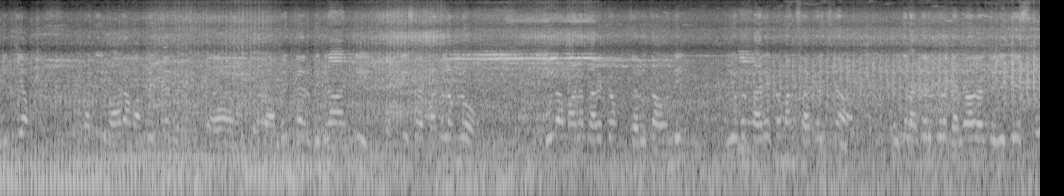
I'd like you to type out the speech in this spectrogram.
నిత్యం ప్రతి వారం అంబేద్కర్ అంబేద్కర్ విగ్రహానికి వెంకటేశ్వర మండలంలో పూలమాల కార్యక్రమం జరుగుతూ ఉంది. ఈ యొక్క కార్యక్రమాన్ని సహకరించిన ప్రజలందరూ కూడా ధన్యవాదాలు తెలియజేస్తూ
